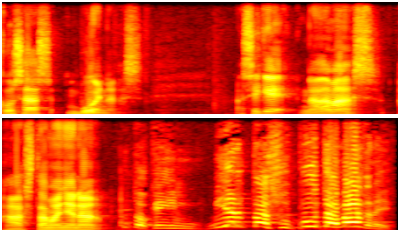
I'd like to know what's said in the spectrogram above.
cosas buenas. Así que nada más, hasta mañana. ¡Que invierta su puta madre!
